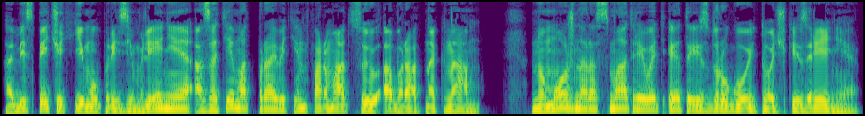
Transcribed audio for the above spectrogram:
обеспечить ему приземление, а затем отправить информацию обратно к нам. Но можно рассматривать это и с другой точки зрения.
